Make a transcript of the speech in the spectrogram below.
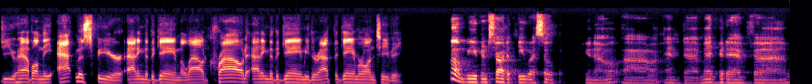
do you have on the atmosphere adding to the game, the loud crowd adding to the game, either at the game or on TV? Well, we even started the U.S. Open, you know, uh, and uh, Medvedev uh,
